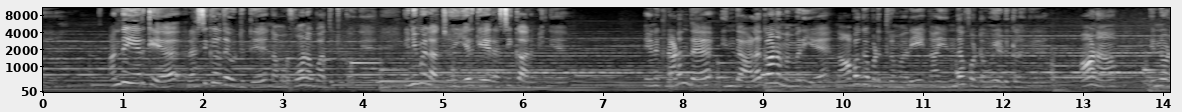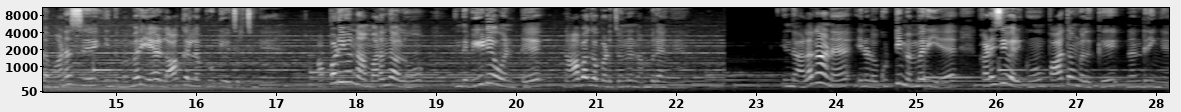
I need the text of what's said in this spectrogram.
அந்த இயற்கைய ரசிக்கிறதை விட்டுட்டு நம்ம போனை பார்த்துட்டு இருக்கோங்க. இனிமேலாச்சும் இயற்கையை ரசிக்க ஆரம்பிங்க. எனக்கு நடந்த இந்த அழகான மெமரியை ஞாபகப்படுத்துற மாதிரி நான் எந்த போட்டோவும் எடுக்கலைங்க. ஆனா என்னோட மனசு இந்த மெமரியை லாக்கர்ல பூட்டி வச்சிருச்சுங்க. அப்படியும் நான் மறந்தாலும் இந்த வீடியோ வந்துட்டு ஞாபகப்படுத்தும்னு நம்புறேங்க. இந்த அழகான என்னோட குட்டி மெமரியை கடைசி வரைக்கும் பார்த்தவங்களுக்கு நன்றிங்க.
